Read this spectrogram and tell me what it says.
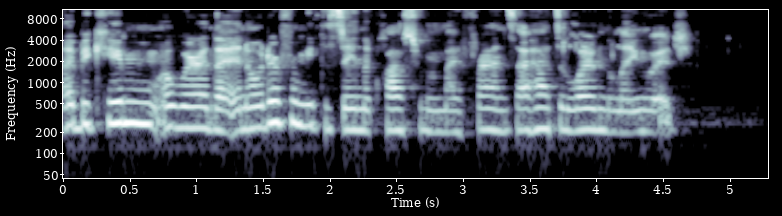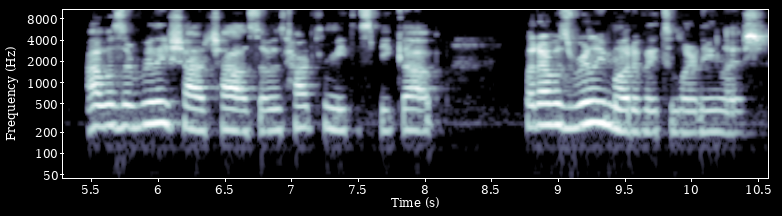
I became aware that in order for me to stay in the classroom with my friends, I had to learn the language. I was a really shy child, so it was hard for me to speak up, but I was really motivated to learn English.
